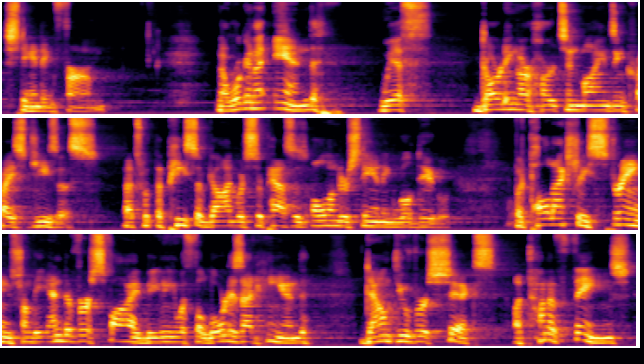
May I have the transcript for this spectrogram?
standing firm. Now, we're going to end with guarding our hearts and minds in Christ Jesus. That's what the peace of God, which surpasses all understanding, will do. But Paul actually strings from the end of verse 5, beginning with the Lord is at hand, down through verse 6, a ton of things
